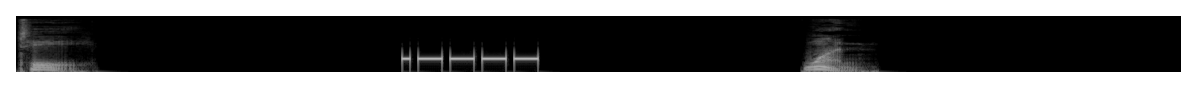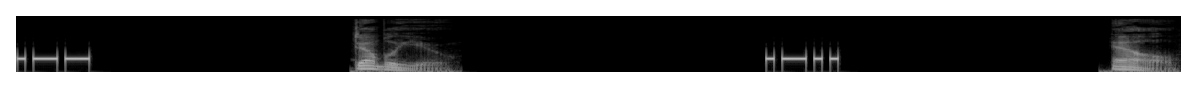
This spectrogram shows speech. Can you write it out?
T. One. W. L.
